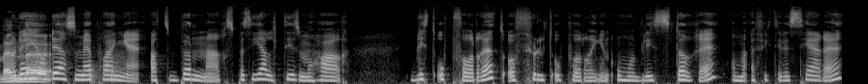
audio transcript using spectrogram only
Men og det er jo eh, det som er poenget, at bønder, spesielt de som har blitt oppfordret og fulgt oppfordringen om å bli større, om å effektivisere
